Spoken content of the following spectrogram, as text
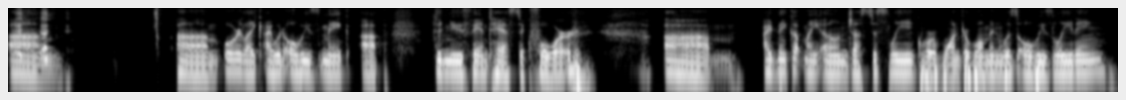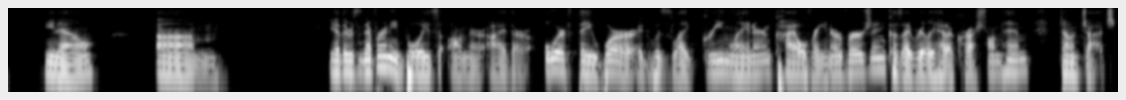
Um um or like i would always make up the new fantastic four. Um i'd make up my own justice league where wonder woman was always leading you know? Um yeah, there was never any boys on there either. Or if they were, it was like Green Lantern, Kyle Rayner version, because I really had a crush on him. Don't judge.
